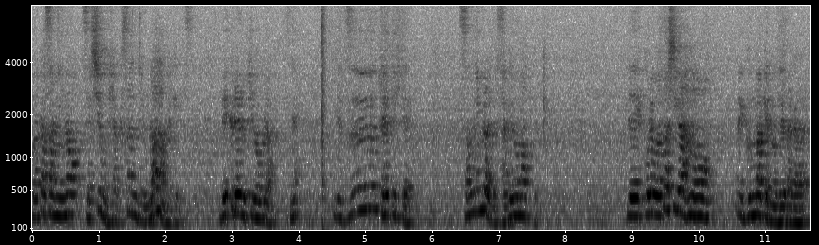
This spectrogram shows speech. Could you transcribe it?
ー、ワカサギのセシウム137だけです。ベクレルキログラムですね。でずーっと減ってきて3年ぐらいで下げ止まって。でこれ私があの群馬県のデータから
